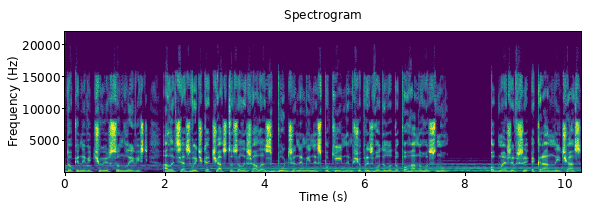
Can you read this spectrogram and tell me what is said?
доки не відчуєш сонливість, але ця звичка часто залишала збудженим і неспокійним, що призводило до поганого сну. Обмеживши екранний час,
